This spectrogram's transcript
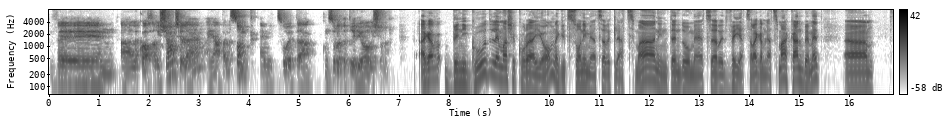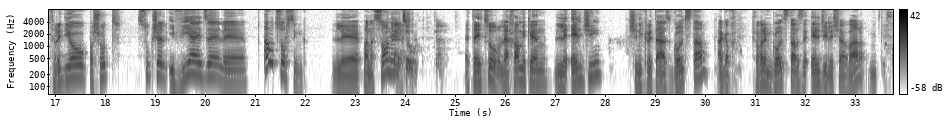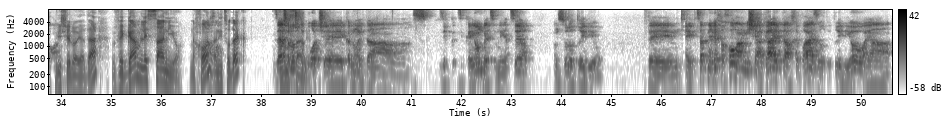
והלקוח הראשון שלהם היה פנסוניק, הם ייצרו את הקונסולת ה-3DO הראשונה. אגב, בניגוד למה שקורה היום, נגיד סוני מייצרת לעצמה, נינטנדו מייצרת ויצרה גם לעצמה, כאן באמת אה, אה, 3DO פשוט סוג של הביאה את זה ל outsourcing, לפנסוניק, כן. את הייצור, לאחר מכן ל-LG, שנקראתה אז גולדסטאר, אגב חברים גולדסטאר זה LG לשעבר, נכון. מי שלא ידע, וגם לסניו, נכון? נכון. אני צודק? זה השלוש חברות שקנו את הזיכיון בעצם לייצר קונסולות 3DO. וקצת נלך אחורה, מי שהגה את החברה הזאת, את 3DO, היה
